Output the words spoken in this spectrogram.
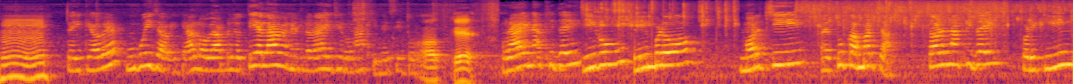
હમ. તો એ કે હવે હું હુઈ જાઉં. કે હાલો હવે આપણે જો તેલ આવે ને એટલે રાઈ જીરું નાખી દઈ સીધું ઓકે. રાઈ નાખી દઈ જીરું લીમડો મરચી અને સૂકા મરચા. તળ નાખી દઈ થોડીક હિંગ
